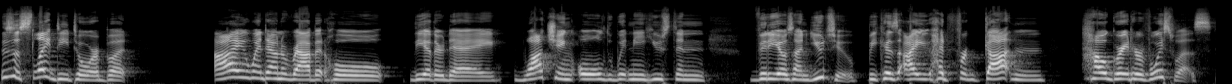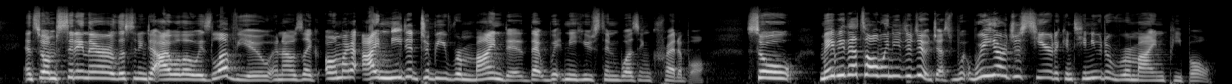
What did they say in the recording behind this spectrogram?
This is a slight detour, but I went down a rabbit hole the other day watching old Whitney Houston videos on YouTube because I had forgotten how great her voice was. And so I'm sitting there listening to I Will Always Love You. And I was like, oh my God, I needed to be reminded that Whitney Houston was incredible. So maybe that's all we need to do. Just we are just here to continue to remind people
